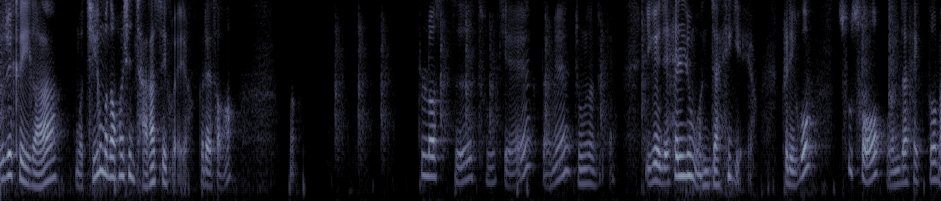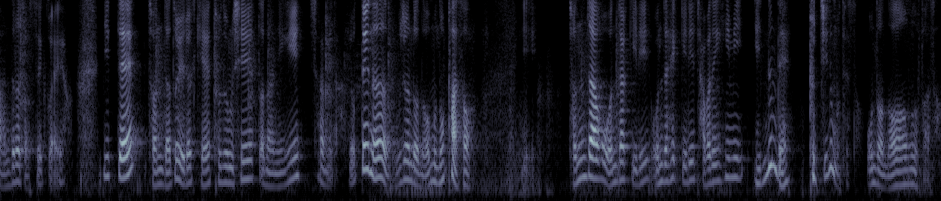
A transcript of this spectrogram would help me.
우주의 크기가 뭐 지금보다 훨씬 작았을 거예요. 그래서 어, 플러스 두 개, 그다음에 중선 두 개. 이게 이제 헬륨 원자 핵이에요. 그리고 수소 원자 핵도 만들어졌을 거예요. 이때 전자도 이렇게 두둥실 떠다니기 시작합니다. 이때는 우주온도 너무 높아서 이 전자하고 원자끼리 원자 핵끼리 잡아내는 힘이 있는데 붙지는 못했어. 온도가 너무 높아서.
